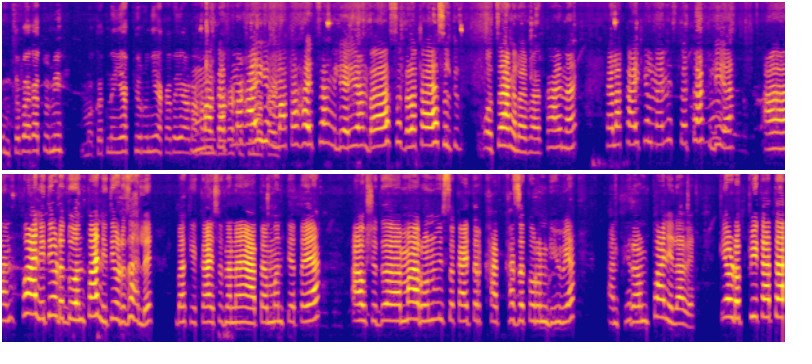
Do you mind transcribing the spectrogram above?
तुमचं बघा तुम्ही. मकत नाही या फिरून एखादा याडा हाणून मकात बघा ना कशी हाय मका आहे. मका हाय चांगली आहे. यंदा सगळं काय असेल ते चांगलं आहे बघा काय नाही. त्याला काय केलं नाही नुसतं टाकली आहे. आणि पाणी तेवढं दोन पाणी तेवढं झालंय. बाकी काय सुद्धा नाही. आता म्हणते तर या औषध मारून विस काय तर खात खाजं करून घेऊया आणि फिरवून पाणी लावूया. एवढं पीक आता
